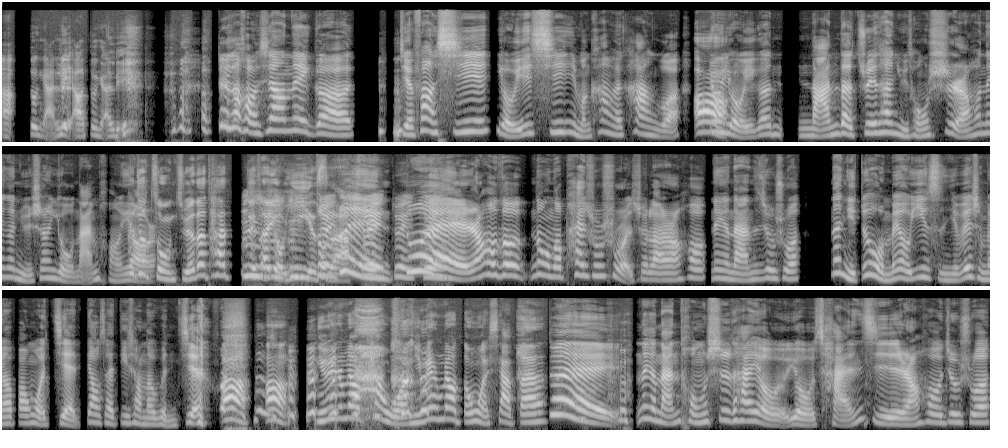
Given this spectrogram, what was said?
啊，钝感力啊，钝感力。这个好像那个解放西有一期你们看没看过？哦就有一个男的追他女同事，然后那个女生有男朋友，就总觉得他对他有意思，对对对对然后都弄到派出所去了，然后那个男的就说：“那你对我没有意思，你为什么要帮我捡掉在地上的文件？” 啊啊！你为什么要看我？你为什么要等我下班？对，那个男同事他有有残疾，然后就说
